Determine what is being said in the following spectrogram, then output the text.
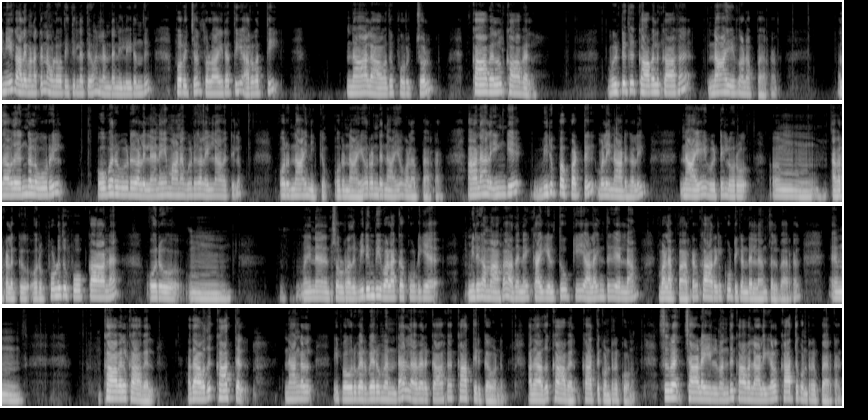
இனிய காலை வணக்கம். நவலோதி தில்லத்துவன். லண்டனில் இருந்து பொறிச்சொல் தொள்ளாயிரத்தி அறுபத்தி நாலாவது பொறிச்சொல் காவல் காவல். வீட்டுக்கு காவலுக்காக நாயை வளர்ப்பார்கள். அதாவது எங்கள் ஊரில் ஒவ்வொரு வீடுகளில் அநேகமான வீடுகள் எல்லாவற்றிலும் ஒரு நாய் நிற்கும். ஒரு நாயோ ரெண்டு நாயோ வளர்ப்பார்கள். ஆனால் இங்கே விருப்பப்பட்டு வெளிநாடுகளில் நாயை வீட்டில் ஒரு அவர்களுக்கு ஒரு பொழுதுபோக்கான ஒரு என்ன சொல்கிறது விரும்பி வளர்க்கக்கூடிய மிருகமாக அதனை கையில் தூக்கி அலைந்து எல்லாம் வளர்ப்பார்கள். காரில் கூட்டிக்கொண்டு எல்லாம் செல்வார்கள். காவல் காவல். அதாவது காத்தல். நாங்கள் இப்போ ஒருவர் வெறும் என்றால் அவருக்காக காத்திருக்க வேண்டும். அதாவது காவல் காத்து கொண்டிருக்கணும். சிறைச்சாலையில் வந்து காவலாளிகள் காத்து கொண்டிருப்பார்கள்.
